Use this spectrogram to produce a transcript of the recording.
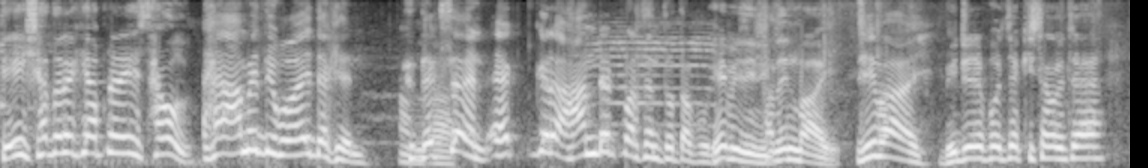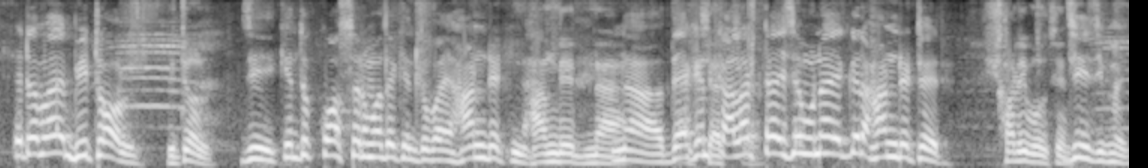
তেইশ হাজারে কি আপনার এই ছাগল? হ্যাঁ আমি দিব এই দেখেন। দেখছেন? একেবারে হান্ড্রেড পার্সেন্ট তোতাপুর। হেভি জিনিস। স্বাধীন ভাই। জি ভাই। ভিডিওর পর যে কি ছাগল এটা? এটা ভাই বিটল। বিটল? জি কিন্তু কসের মধ্যে কিন্তু ভাই হান্ড্রেড না। হান্ড্রেড না। না দেখেন আচ্ছা, আচ্ছা। কালারটা এসে মনে হয় একেবারে হান্ড্রেডের। সরি বলছেন। জি জি ভাই।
